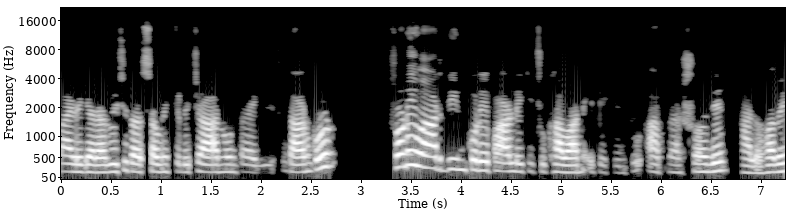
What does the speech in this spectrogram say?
বাইরে যারা রয়েছে তাদের সামনে একটু চা, নুন, তাই দান করুন। শনিবার দিন করে পারলে কিছু খাওয়ান, এতে কিন্তু আপনার শরীরের ভালো হবে।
